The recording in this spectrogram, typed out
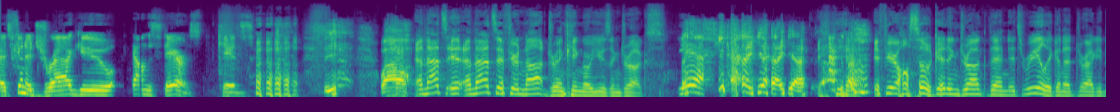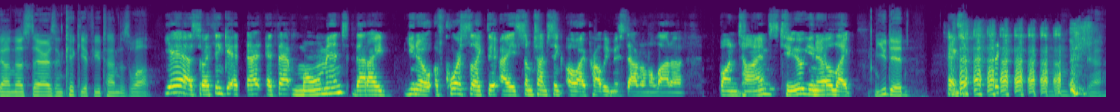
It's going to drag you down the stairs, kids. Wow. And that's it. And that's if you're not drinking or using drugs. yeah. Yeah, yeah, yeah. Yeah. if you're also getting drunk, then it's really going to drag you down those stairs and kick you a few times as well. Yeah, so I think at that at that moment that I, you know, of course, like the, I sometimes think, oh, I probably missed out on a lot of fun times too. You know, like, You did. exactly. Mm, yeah.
